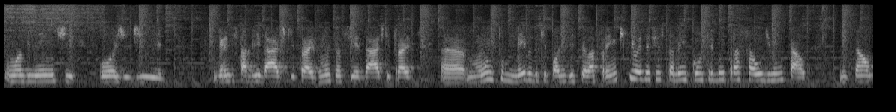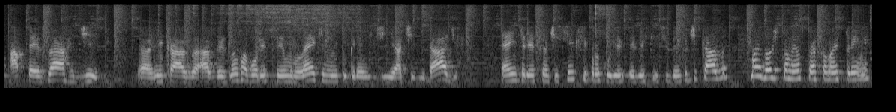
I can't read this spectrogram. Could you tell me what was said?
um ambiente hoje de grande estabilidade, que traz muita ansiedade, que traz uh, muito medo do que pode vir pela frente, e o exercício também contribui para a saúde mental. Então, apesar de uh, em casa às vezes não favorecer um leque muito grande de atividades, é interessante sim que se procure exercício dentro de casa, mas hoje também os personagens trainers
